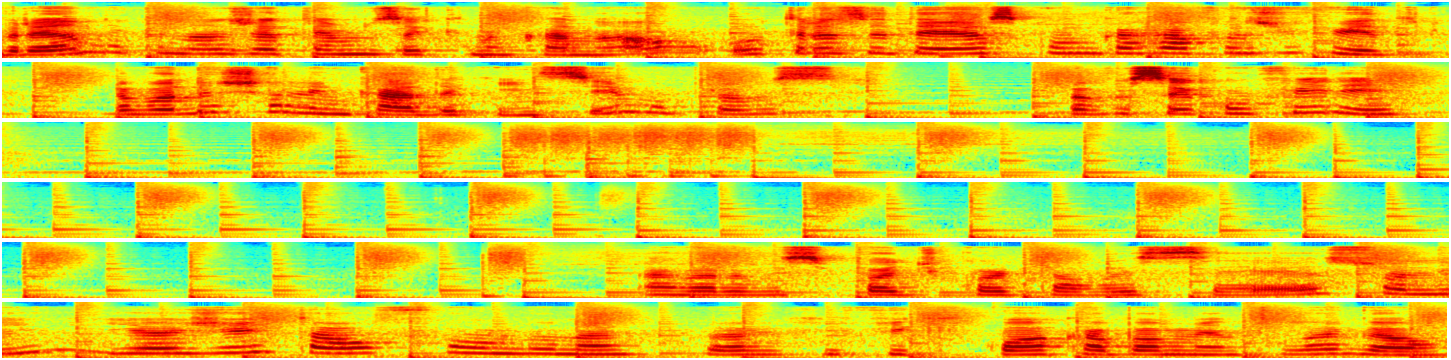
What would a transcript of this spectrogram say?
Lembrando que nós já temos aqui no canal outras ideias com garrafas de vidro. Eu vou deixar linkado aqui em cima para você, você conferir. Agora você pode cortar o excesso ali e ajeitar o fundo, né? Para que fique com acabamento legal.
